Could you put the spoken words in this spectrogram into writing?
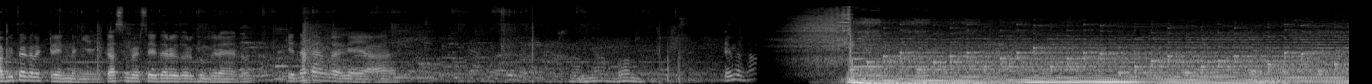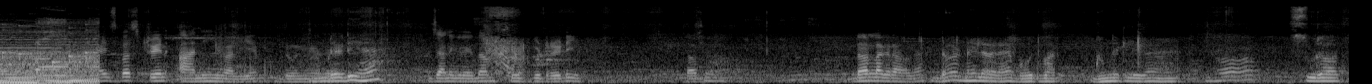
अभी तक अगर ट्रेन नहीं आई दस मिनट से इधर उधर घूम रहे हैं लोग। कितना टाइम लग गया यार? बस ट्रेन आने ही वाली है दो हम मिनट रेडी हैं। जाने के लिए एकदम सूट बूट रेडी तब डर लग रहा होगा। डर नहीं लग रहा है बहुत बार घूमने के लिए गए हैं। हाँ। सूरत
